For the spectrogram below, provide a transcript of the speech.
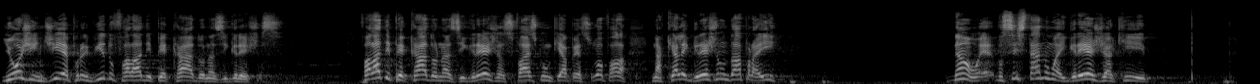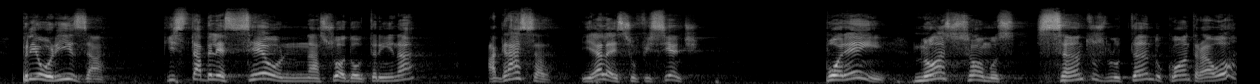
E hoje em dia é proibido falar de pecado nas igrejas. Falar de pecado nas igrejas faz com que a pessoa fala, naquela igreja não dá para ir. Não, é, você está numa igreja que prioriza, que estabeleceu na sua doutrina a graça e ela é suficiente. Porém, nós somos santos lutando contra o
